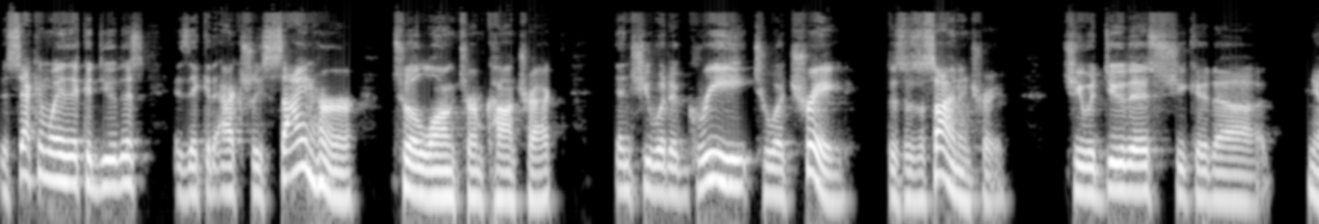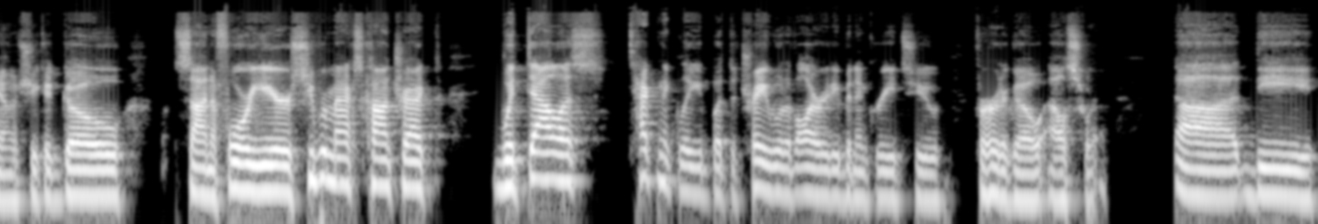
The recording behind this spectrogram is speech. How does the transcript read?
The second way they could do this is they could actually sign her to a long term contract, then she would agree to a trade. This is a sign and trade. She would do this. She could, uh, you know, she could go sign a four year supermax contract with Dallas, technically, but the trade would have already been agreed to for her to go elsewhere. Uh, the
